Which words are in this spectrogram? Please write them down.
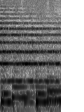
Música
